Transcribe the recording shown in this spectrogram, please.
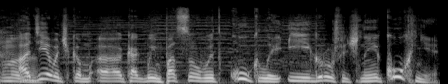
Ну а да. девочкам э, как бы им подсовывают куклы и игрушечные кухни.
